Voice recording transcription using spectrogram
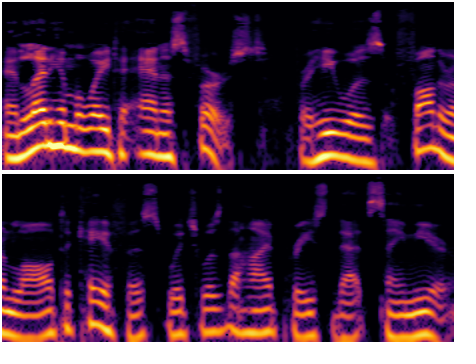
And led him away to Annas first, for he was father in law to Caiaphas, which was the high priest that same year.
